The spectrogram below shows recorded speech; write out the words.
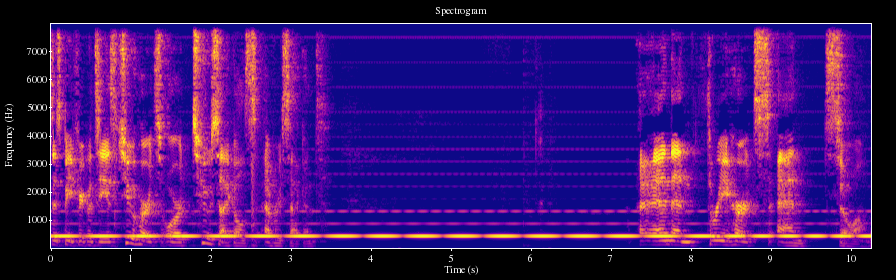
this beat frequency is two hertz or two cycles every second. And then three hertz, and so on.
